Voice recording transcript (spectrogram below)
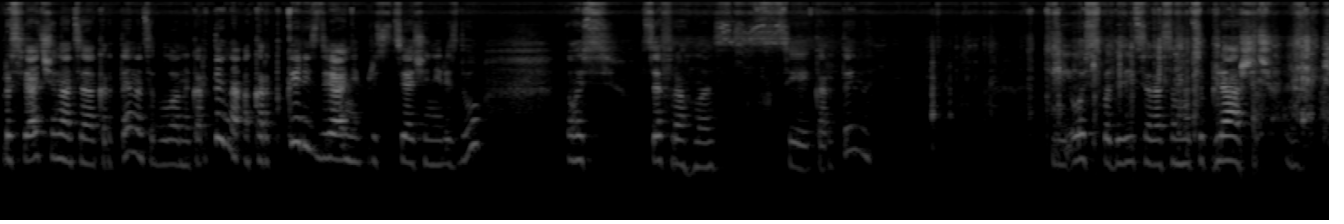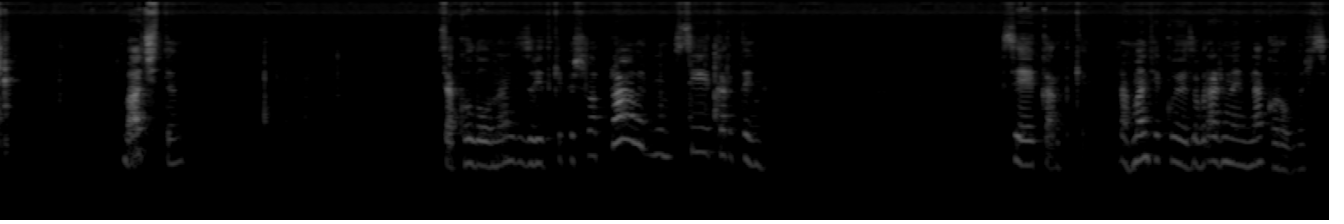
Присвячена ця картина. Це була не картина, а картки різдвяні, присвячені Різдву. Ось це фрагмент цієї картини. І ось подивіться на саму цю пляшечку. Бачите? Ця колона звідки пішла? Правильно, з цієї картини. З цієї картки. Фрагмент якої зображений на коробочці.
